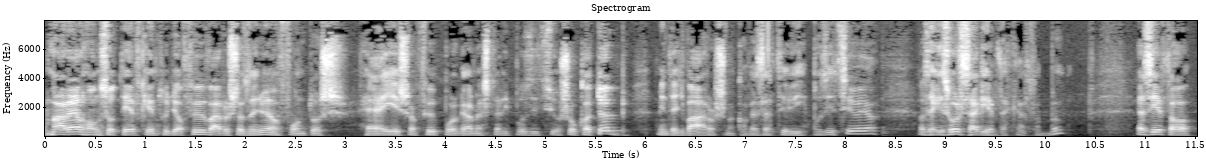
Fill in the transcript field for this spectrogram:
Már elhangzott érvként, hogy a főváros az egy olyan fontos hely, és a főpolgármesteri pozíció sokkal több, mint egy városnak a vezetői pozíciója. Az egész ország érdekelt abban. Ezért a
